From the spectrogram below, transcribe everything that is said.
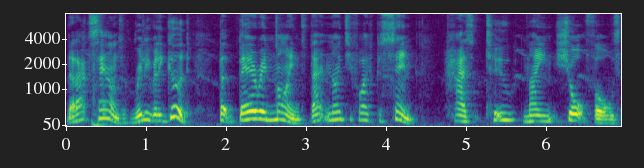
Now that sounds really, really good, but bear in mind that 95% has two main shortfalls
